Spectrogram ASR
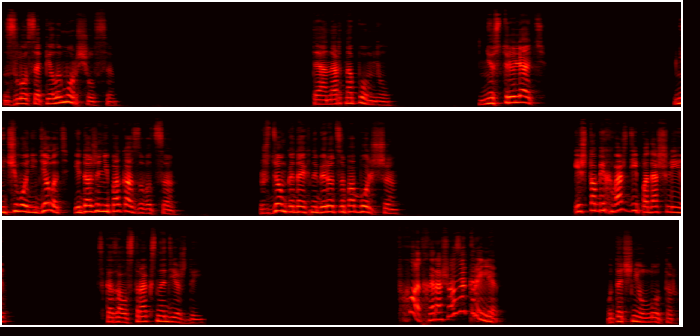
зло сопел и морщился. Теонард напомнил: "Не стрелять!" Ничего не делать и даже не показываться. Ждем, когда их наберется побольше. И чтобы их вожди подошли, сказал Страк с надеждой. Вход хорошо закрыли, уточнил Лотер.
